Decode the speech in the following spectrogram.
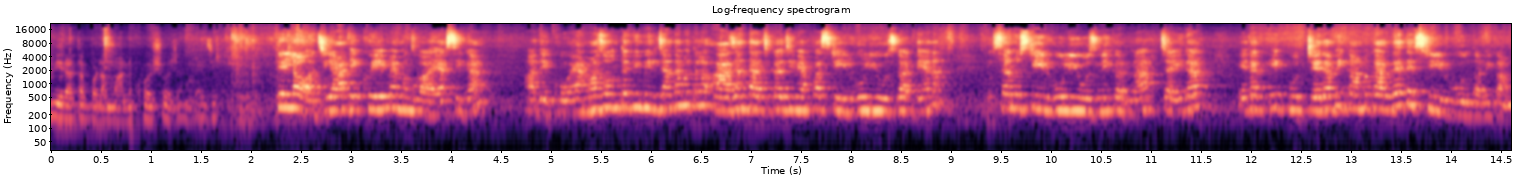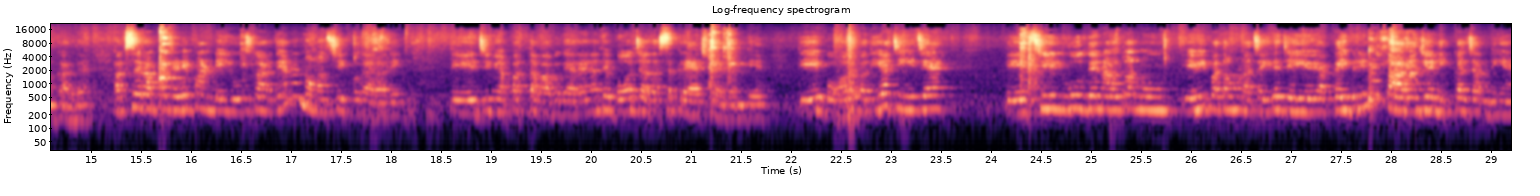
ਮੇਰਾ ਤਾਂ ਬੜਾ ਮਨ ਖੁਸ਼ ਹੋ ਜਾਂਦਾ ਜੀ। ਤੇ ਲਓ ਜੀ ਆ ਦੇਖੋ, ਇਹ ਮੈਂ ਮੰਗਵਾਇਆ ਸੀਗਾ। ਆ ਦੇਖੋ, Amazon ਤੇ ਵੀ ਮਿਲ ਜਾਂਦਾ, ਮਤਲਬ ਆ ਜਾਂਦਾ ਅੱਜ ਕੱਲ ਜਿਵੇਂ ਆਪਾਂ ਸਟੀਲ ਗੂਲ ਯੂਜ਼ ਕਰਦੇ ਆ ਨਾ ਸਾਨੂੰ ਸਟੀਲ ਵੂਲ ਯੂਜ਼ ਨਹੀਂ ਕਰਨਾ ਚਾਹੀਦਾ। ਇਹਦਾ ਇਹ ਕੁੱਚੇ ਦਾ ਵੀ ਕੰਮ ਕਰਦਾ ਹੈ ਤੇ ਸਟੀਲ ਵੂਲ ਦਾ ਵੀ ਕੰਮ ਕਰਦਾ ਅਕਸਰ ਆਪਾਂ ਜਿਹੜੇ ਭਾਂਡੇ ਯੂਜ਼ ਕਰਦੇ ਆ ਨਾ ਨਾਨ ਸਟਿਕ ਵਗੈਰਾ ਦੇ, ਤੇ ਜਿਵੇਂ ਆਪਾਂ ਤਵਾ ਵਗੈਰਾ ਇਹਨਾਂ ਤੇ ਬਹੁਤ ਜ਼ਿਆਦਾ ਸਕ੍ਰੈਚ ਪੈ ਜਾਂਦੇ ਆ। ਤੇ ਇਹ ਬਹੁਤ ਵਧੀਆ ਚੀਜ਼ ਹੈ। ਤੇ ਸਟੀਲ ਵੂਲ ਦੇ ਨਾਲ ਤੁਹਾਨੂੰ ਇਹ ਵੀ ਪਤਾ ਹੋਣਾ ਚਾਹੀਦਾ, ਜੇ ਕਈ ਵਾਰੀ ਨਾ ਤਾਰਾਂ ਜਿਹੀਆਂ ਨਿਕਲ ਜਾਂਦੀਆਂ,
